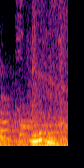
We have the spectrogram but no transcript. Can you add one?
works mm.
